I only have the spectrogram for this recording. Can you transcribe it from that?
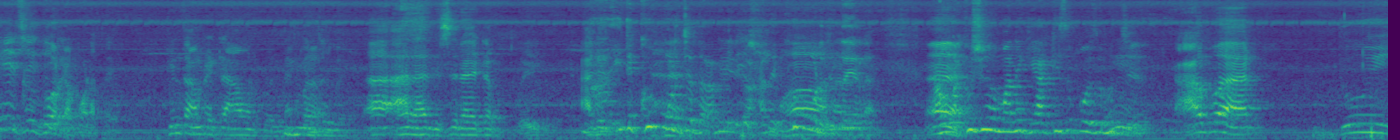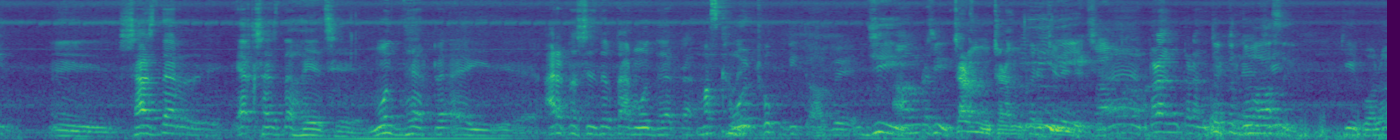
হয়েছে এই দোয়াটা পড়াতে। কিন্তু আমরা এটা আমল করি না। আল হাদিসেরা এটা আগে এটা খুব মর্যাদা আমি খুব মর্যাদা আল্লাহ। খুশি হওয়া মানে কি? আর কিছু প্রয়োজন হচ্ছে? আবার দুই সাজদার এক সাজদা হয়েছে। মধ্যে একটা এই আরেকটা সাজদা তার মধ্যে একটা মাঝখানে। বৈঠক দিতে হবে জি, আমরা জি। চড়ং চড়ং করে জি। চলে গেছি হ্যাঁ কড়াং কড়াং এটা একটা দোয়া আছে। কি বলো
